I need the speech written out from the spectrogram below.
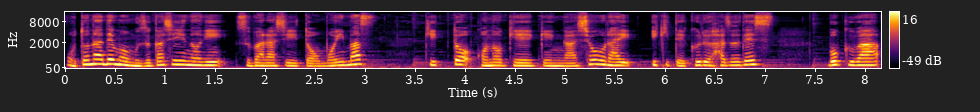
大人でも難しいのに素晴らしいと思います。きっとこの経験が将来生きてくるはずです。僕は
